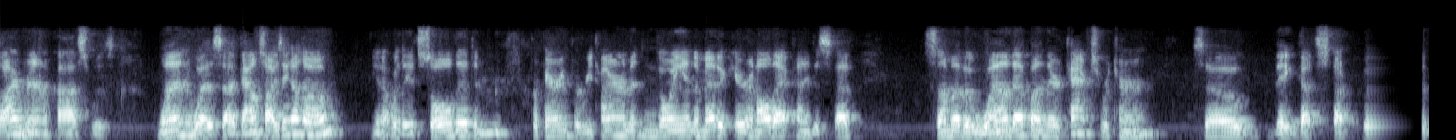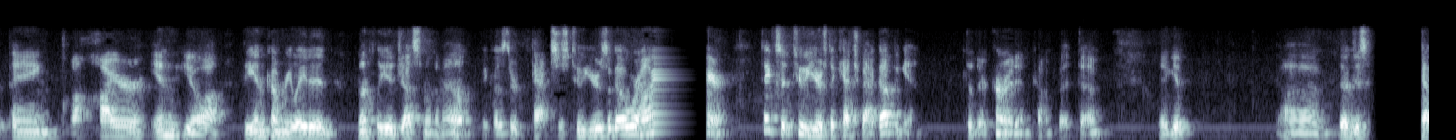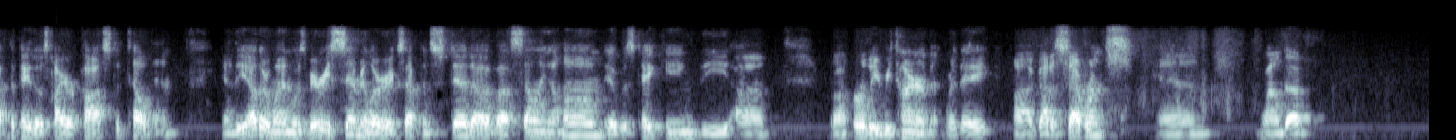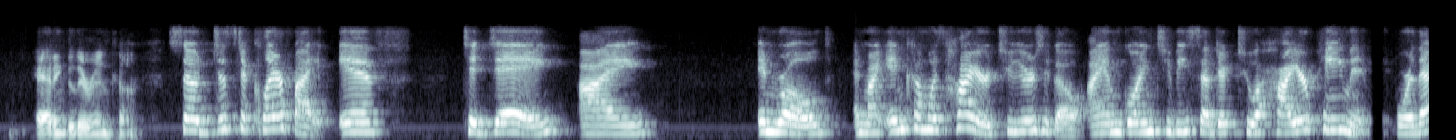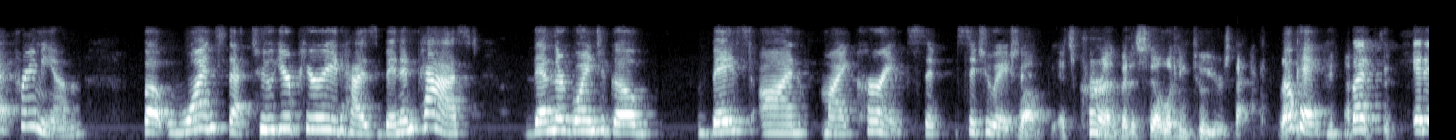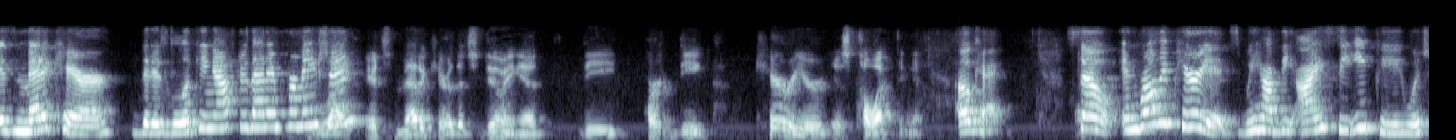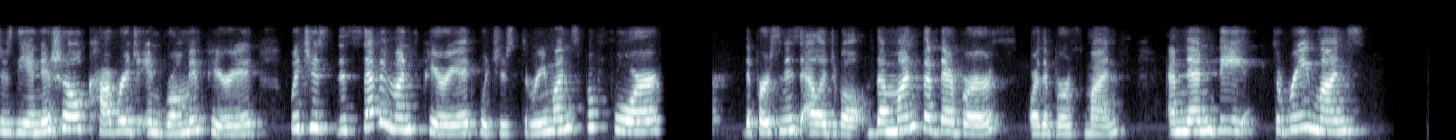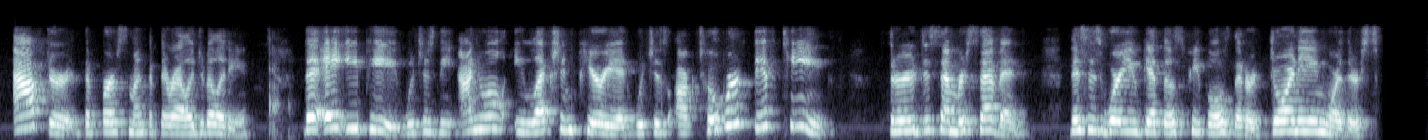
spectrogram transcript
I ran across was, one was uh, downsizing a home, you know, where they had sold it and preparing for retirement and going into Medicare and all that kind of stuff. Some of it wound up on their tax return, so they got stuck with paying a higher in, you know, uh, the income-related monthly adjustment amount because their taxes two years ago were higher. Takes it two years to catch back up again to their current income, but uh, they get uh, they'll just have to pay those higher costs until then. And the other one was very similar, except instead of uh, selling a home, it was taking the uh, uh, early retirement where they uh, got a severance and wound up adding to their income. So just to clarify, if today I enrolled and my income was higher two years ago, I am going to be subject to a higher payment for that premium. But once that two-year period has been and passed, then they're going to go based on my current si- situation. Well, it's current, but it's still looking two years back. Right? Okay, but it is Medicare that is looking after that information? Right, It's Medicare that's doing it. The Part D carrier is collecting it. Okay. So enrollment periods, we have the ICEP, which is the initial coverage enrollment period, which is the seven month period, which is three months before the person is eligible, the month of their birth or the birth month, and then the three months after the first month of their eligibility. The AEP, which is the annual election period, which is October 15th through December 7th. This is where you get those people that are joining or they're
